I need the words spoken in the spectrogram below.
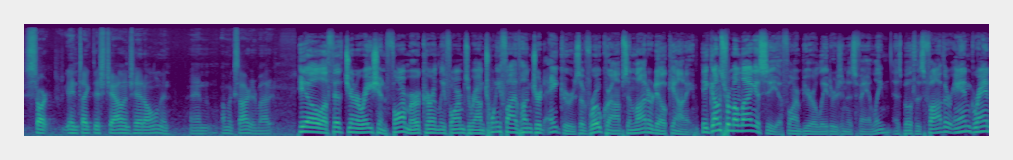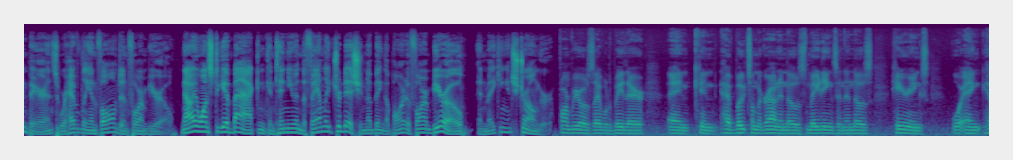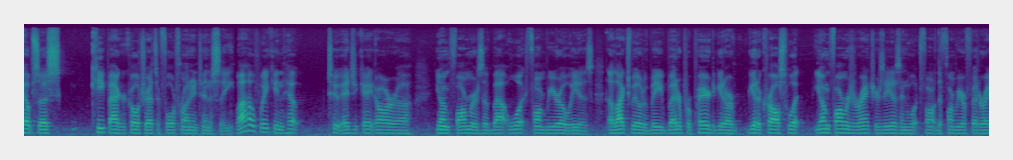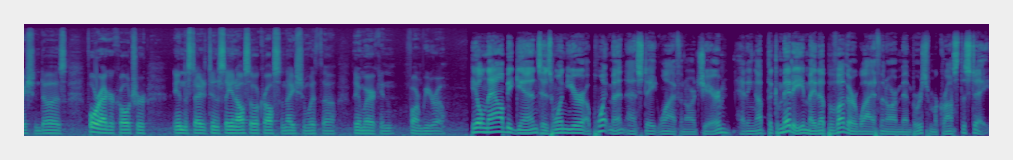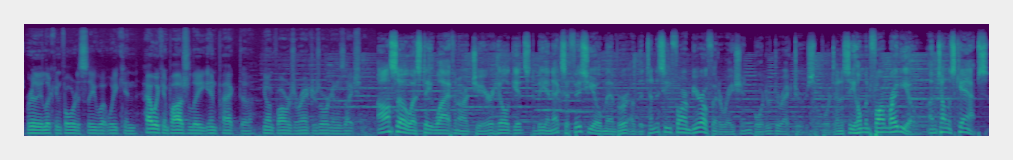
start and take this challenge head on. And and I'm excited about it. Hill, a fifth generation farmer, currently farms around 2,500 acres of row crops in Lauderdale County. He comes from a legacy of Farm Bureau leaders in his family, as both his father and grandparents were heavily involved in Farm Bureau. Now he wants to give back and continue in the family tradition of being a part of Farm Bureau and making it stronger. Farm Bureau is able to be there and can have boots on the ground in those meetings and in those hearings and helps us keep agriculture at the forefront in Tennessee. I hope we can help to educate our uh, young farmers about what Farm Bureau is. I like to be able to be better prepared to get our get across what young farmers and ranchers is and what the Farm Bureau Federation does for agriculture in the state of Tennessee and also across the nation with uh, the American Farm Bureau. Hill now begins his one-year appointment as state YF&R chair, heading up the committee made up of other YF&R members from across the state. Really looking forward to see what we can, how we can positively impact the Young Farmers and Ranchers organization. Also, a state YF&R chair, Hill gets to be an ex officio member of the Tennessee Farm Bureau Federation Board of Directors. For Tennessee Home and Farm Radio, I'm Thomas Capps.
